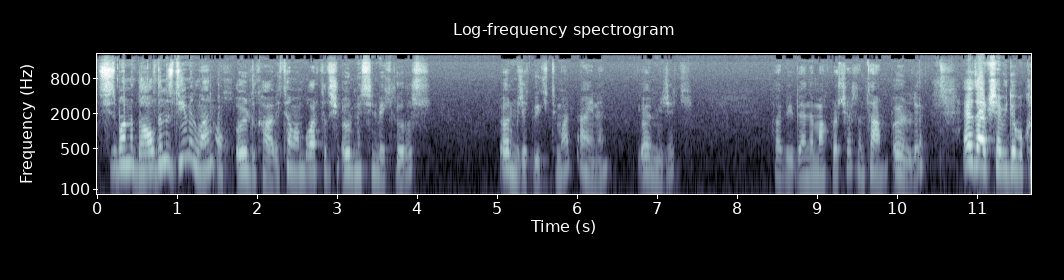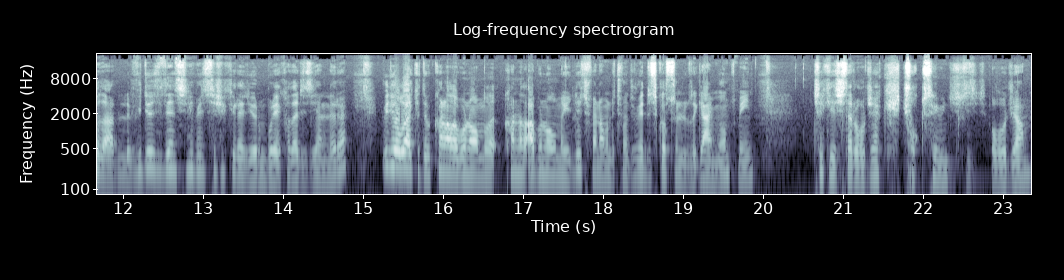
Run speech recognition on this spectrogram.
siz bana daldınız değil mi lan? Oh öldük abi tamam bu arkadaşın ölmesini bekliyoruz. Ölmeyecek büyük ihtimal aynen ölmeyecek. Tabii ben de makro açarsam tamam öldü. Evet arkadaşlar video bu kadardı. Video izlediğiniz için hepinize teşekkür ediyorum buraya kadar izleyenlere. Video like atıp kanala abone olmayı, kanala abone olmayı lütfen ama lütfen ve Discord sunucumuza gelmeyi unutmayın. Çekilişler olacak. Çok sevinçli olacağım.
